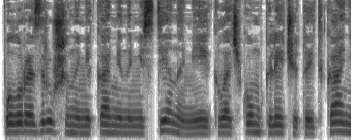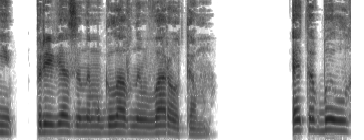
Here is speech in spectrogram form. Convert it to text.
полуразрушенными каменными стенами и клочком клетчатой ткани, привязанным к главным воротам. Это был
